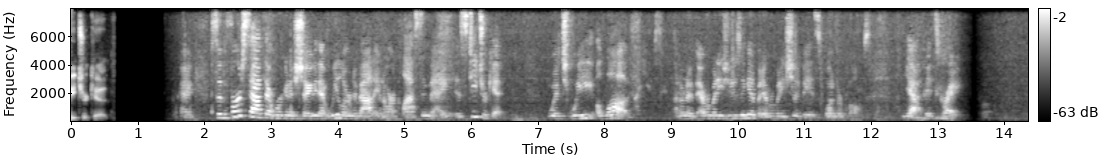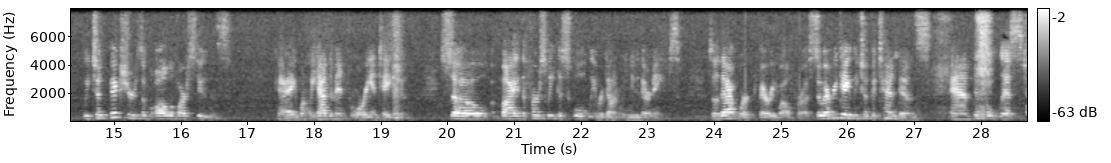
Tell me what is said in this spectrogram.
Teacher Kit. Okay, so the first app that we're going to show you that we learned about in our class in May is Teacher Kit, which we love. I don't know if everybody's using it, but everybody should be. It's wonderful. Yeah, it's great. We took pictures of all of our students, okay, when we had them in for orientation. So by the first week of school, we were done, we knew their names. So that worked very well for us. So every day we took attendance, and this will list,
